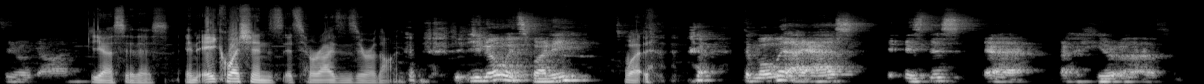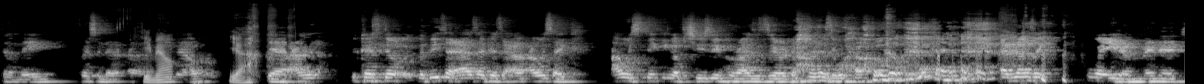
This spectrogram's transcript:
Zero Dawn? yes, it is. In eight questions, it's Horizon Zero Dawn. You know what's funny? What? The moment I asked, "Is this uh, a hero? Uh, uh, the main person, a, a Female? Yeah. Yeah, I, because the the reason I asked that because I, I was like I was thinking of choosing Horizon Zero Dawn as well, and I was like, wait a minute,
